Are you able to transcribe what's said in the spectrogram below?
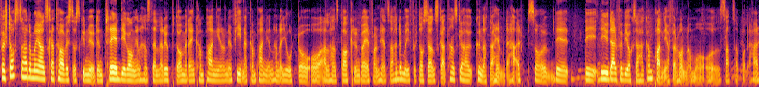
Förstås så hade man ju önskat att Haavisto skulle nu den tredje gången han ställer upp då med den kampanjen och den fina kampanjen han har gjort och, och all hans bakgrund och erfarenhet så hade man ju förstås önskat att han skulle ha kunnat ta hem det här. Så det, det, det är ju därför vi också har kampanjer för honom och, och satsar på det här.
